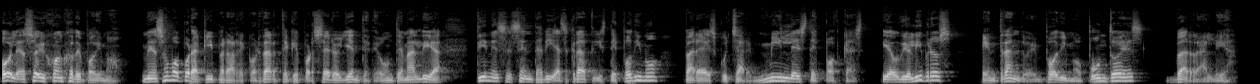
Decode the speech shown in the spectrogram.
Hola, soy Juanjo de Podimo. Me asomo por aquí para recordarte que por ser oyente de un tema al día, tienes 60 días gratis de Podimo para escuchar miles de podcasts y audiolibros entrando en podimo.es barra al día.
